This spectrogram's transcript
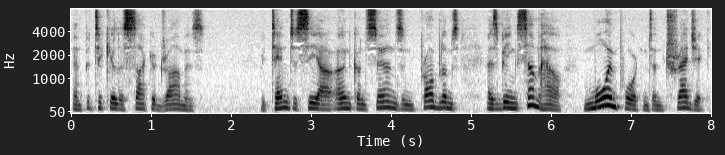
and particular psychodramas. We tend to see our own concerns and problems as being somehow more important and tragic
